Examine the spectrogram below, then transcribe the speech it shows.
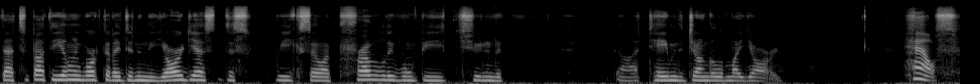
That's about the only work that I did in the yard yes this week, so I probably won't be shooting a uh, tame the jungle of my yard. House.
